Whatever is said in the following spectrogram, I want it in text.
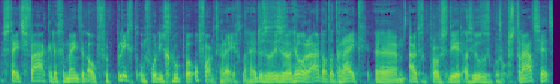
steeds vaker de gemeenten ook verplicht... om voor die groepen opvang te regelen. Hè. Dus dat is heel raar dat het Rijk uitgeprocedeerde asielzoekers op straat zet.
